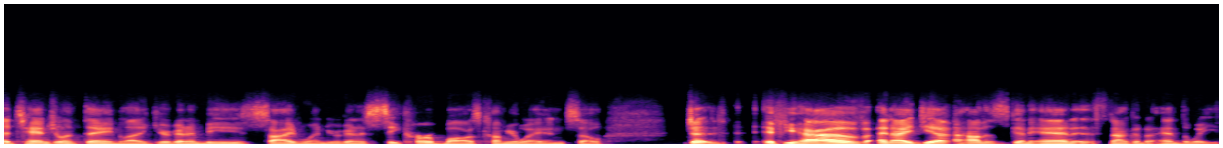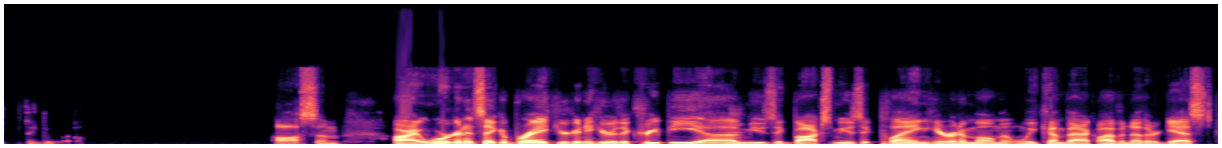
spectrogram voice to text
a tangent thing like you're going to be sidewind you're going to see curveballs come your way. And so just, if you have an idea how this is going to end it's not going to end the way you think it will Awesome. All right, we're going to take a break. You're going to hear the creepy uh, mm. music box music playing here in a moment. When we come back, I'll have another guest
